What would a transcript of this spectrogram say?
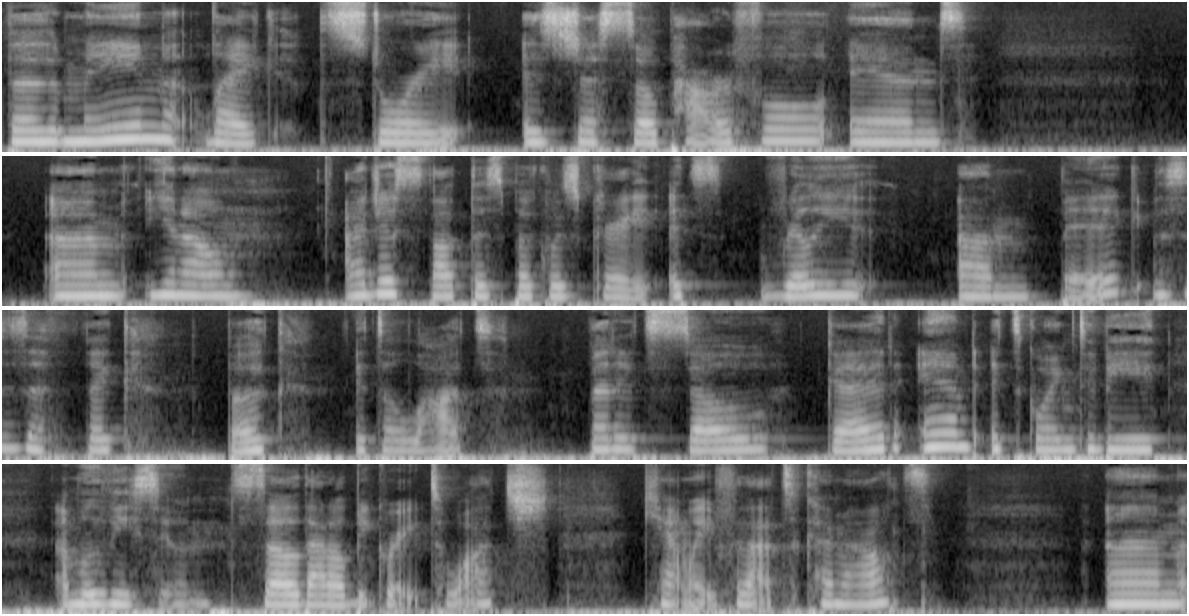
the main like story is just so powerful and um, you know, I just thought this book was great. It's really um, big. This is a thick book. It's a lot, but it's so good and it's going to be a movie soon. So that'll be great to watch. Can't wait for that to come out. Um,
